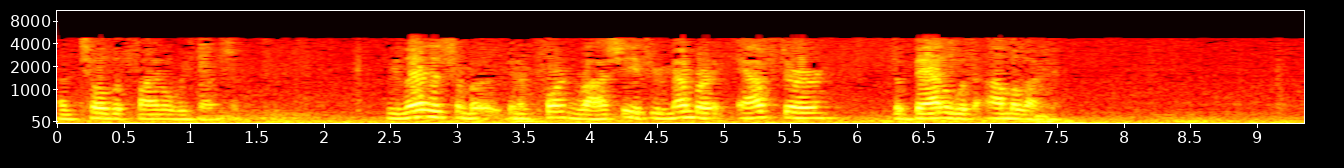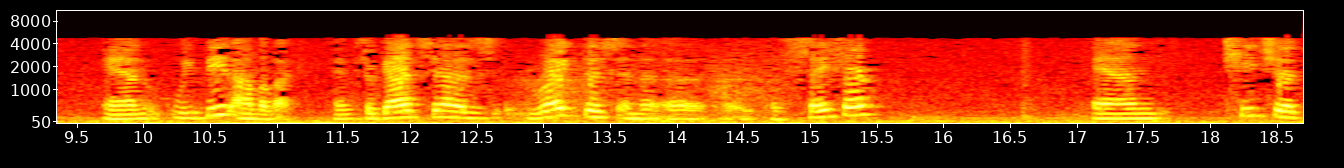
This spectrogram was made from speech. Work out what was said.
until the final redemption. We learn this from a, an important Rashi. If you remember, after the battle with Amalek, and we beat Amalek, and so God says, write this in a, a, uh, uh, a sefer and teach it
